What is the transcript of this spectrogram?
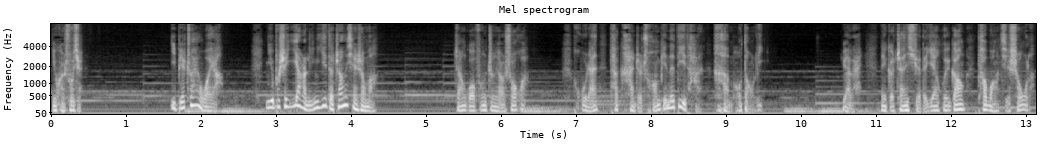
你快出去。你别拽我呀，你不是一二零一的张先生吗？”张国峰正要说话，忽然他看着床边的地毯，汗毛倒立。原来那个沾血的烟灰缸他忘记收了。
